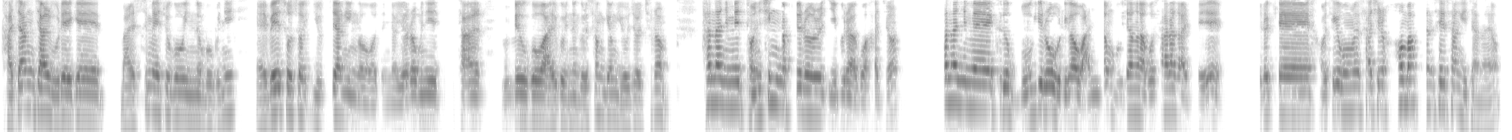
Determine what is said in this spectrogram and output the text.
가장 잘 우리에게 말씀해주고 있는 부분이 에베소서 6장인 거거든요. 여러분이 잘 외우고 알고 있는 그 성경 요절처럼 하나님의 전신갑주를 입으라고 하죠. 하나님의 그 무기로 우리가 완전 무장하고 살아갈 때에 이렇게 어떻게 보면 사실 험악한 세상이잖아요.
